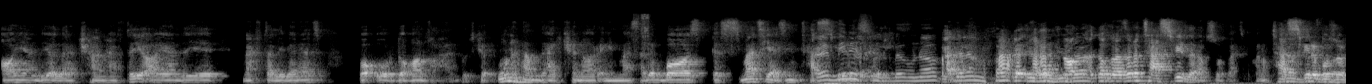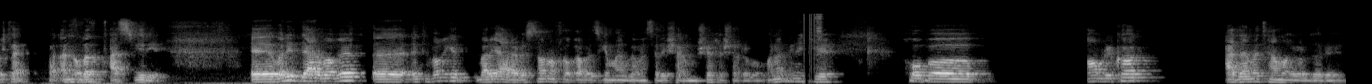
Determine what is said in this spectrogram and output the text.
آینده یا در چند هفته آینده نفتالی بنت با اردوغان خواهد بود که اون هم در کنار این مسئله باز قسمتی از این آره، تصویر به اونا بله. دارم فقط نظر تصویر دارم صحبت می‌کنم تصویر بزرگتر بله تصویریه ولی در واقع اتفاقی که برای عربستان افتاد قبل از که من به مسئله شرم شیخ اشاره بکنم اینه که خب آمریکا عدم تمایل داره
